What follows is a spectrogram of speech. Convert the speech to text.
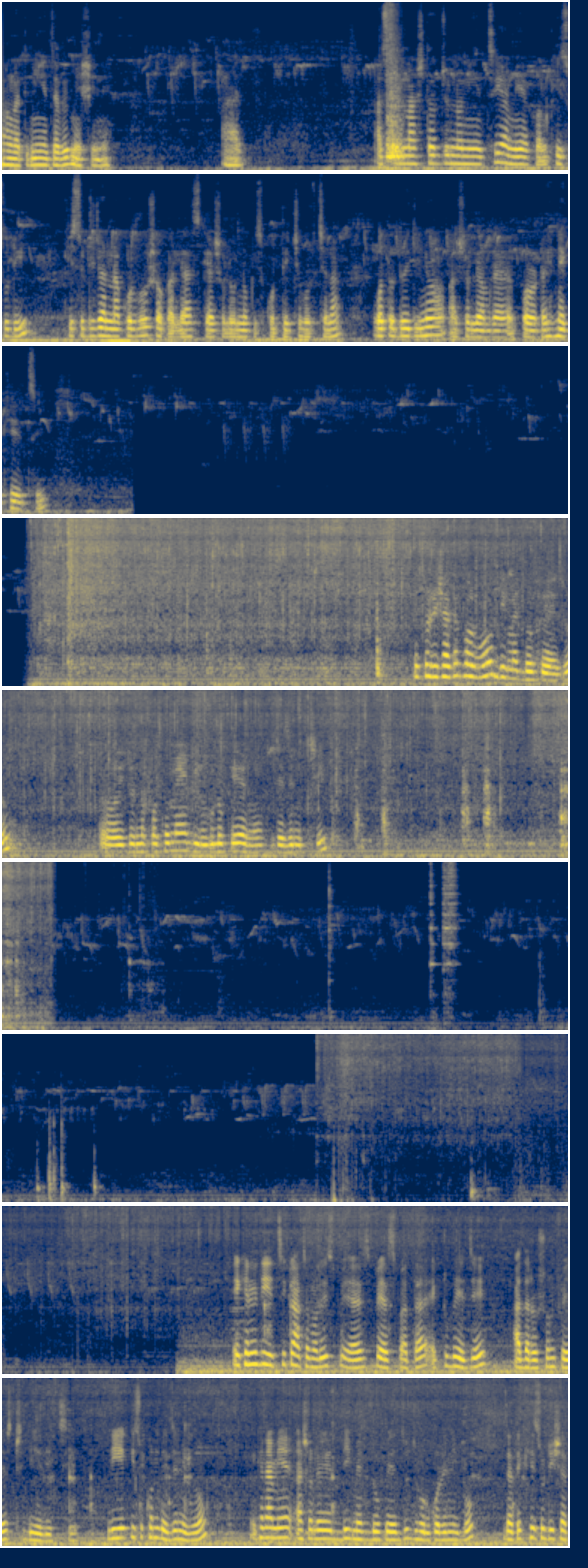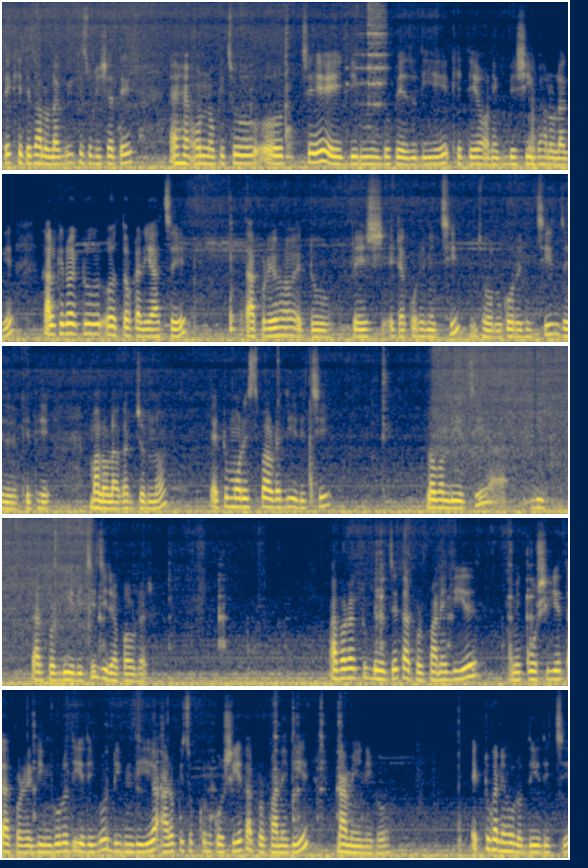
ভাঙাতে নিয়ে যাবে মেশিনে। আর আজকের নাস্তার জন্য নিয়েছি আমি এখন খিচুড়ি। খিচুড়ি রান্না করব। সকালে আজকে আসলে অন্য কিছু করতে ইচ্ছে করছে না। গত দুই দিনও আসলে আমরা পরোটা এনে খেয়েছি। খিচুড়ির সাথে করব, ডিমের দু পেঁয়াজু তো এই জন্য প্রথমে ডিমগুলোকে আমি ভেজে নিচ্ছি। এখানে দিয়েছি কাঁচামরিচ, পেঁয়াজ পেঁয়াজ পাতা একটু ভেজে আদা রসুন পেস্ট দিয়ে দিচ্ছি। দিয়ে কিছুক্ষণ ভেজে নিব। এখানে আমি আসলে ডিমের দু পেঁয়াজ ঝোল করে নিব, যাতে খিচুড়ির সাথে খেতে ভালো লাগবে। খিচুড়ির সাথে হ্যাঁ অন্য কিছু হচ্ছে, এই ডিম দু পেঁয়াজ দিয়ে খেতে অনেক বেশি ভালো লাগে। কালকেরও একটু তরকারি আছে। তারপরে একটু ফ্রেশ এটা করে নিচ্ছি, ঝোল করে নিচ্ছি, যে খেতে ভালো লাগার জন্য। একটু মরিচ পাউডার দিয়ে দিচ্ছি, লবণ দিয়েছি তারপর দিয়ে দিচ্ছি জিরা পাউডার আবারও একটু ভেজে তারপর পানি দিয়ে আমি কষিয়ে তারপরে ডিমগুলো দিয়ে দিব। ডিম দিয়ে আরও কিছুক্ষণ কষিয়ে তারপর পানি দিয়ে নামিয়ে নিব। একটুখানি হলুদ দিয়ে দিচ্ছি।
